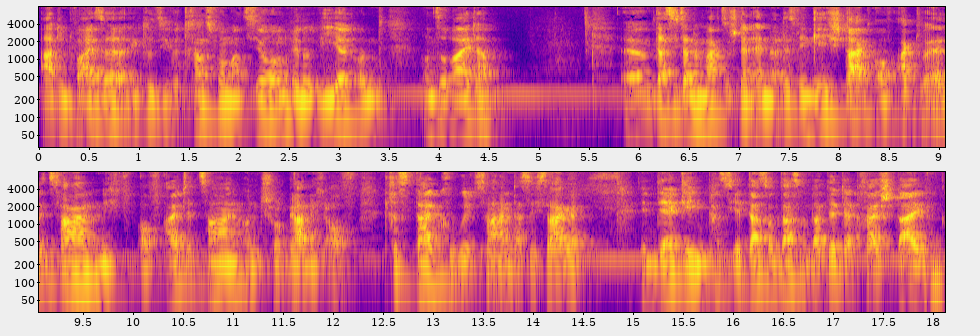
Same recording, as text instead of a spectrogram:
Art und Weise, inklusive Transformation, renoviert und, und so weiter, äh, dass sich dann der Markt so schnell ändert. Deswegen gehe ich stark auf aktuelle Zahlen und nicht auf alte Zahlen und schon gar nicht auf Kristallkugelzahlen, dass ich sage, in der Gegend passiert das und das und dann wird der Preis steigen.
